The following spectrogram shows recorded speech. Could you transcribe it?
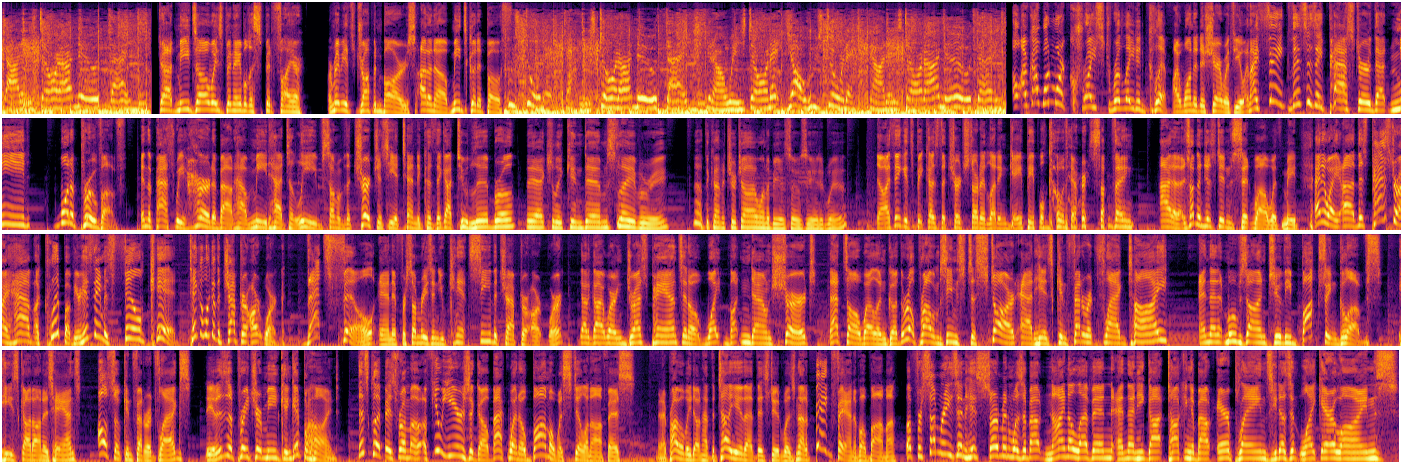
God is doing a new thing. God, Mead's always been able to spit fire. Or maybe it's dropping bars. I don't know. Mead's good at both. Who's doing it? God is doing a new thing. You'd always doing it. Yo, who's doing it? God is doing a new thing. Oh, I've got one more Christ related clip I wanted to share with you. And I think this is a pastor that Mead would approve of. In the past, we heard about how Mead had to leave some of the churches he attended because they got too liberal. They actually condemn slavery. Not the kind of church I want to be associated with. No, I think it's because the church started letting gay people go there or something. I don't know. Something just didn't sit well with me. Anyway, uh, this pastor I have a clip of here, his name is Phil Kidd. Take a look at the chapter artwork. That's Phil, and if for some reason you can't see the chapter artwork, got a guy wearing dress pants and a white button down shirt. That's all well and good. The real problem seems to start at his Confederate flag tie, and then it moves on to the boxing gloves he's got on his hands, also Confederate flags. Yeah, this is a preacher Mead can get behind. This clip is from a, a few years ago, back when Obama was still in office. I mean, I probably don't have to tell you that this dude was not a big fan of Obama, but for some reason his sermon was about 9 11, and then he got talking about airplanes. He doesn't like airlines.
